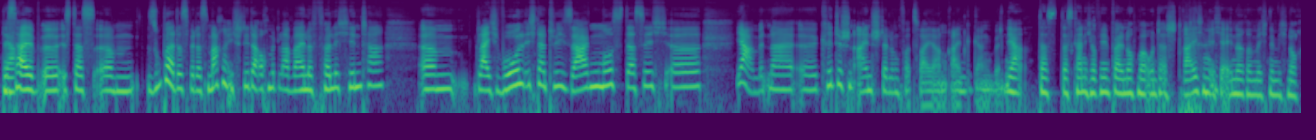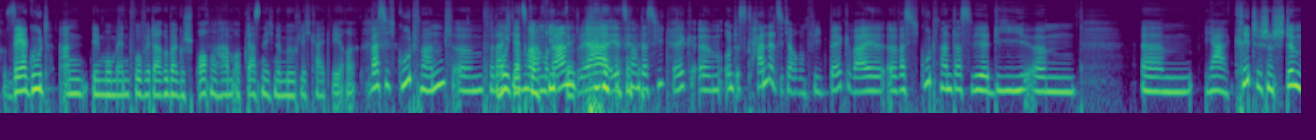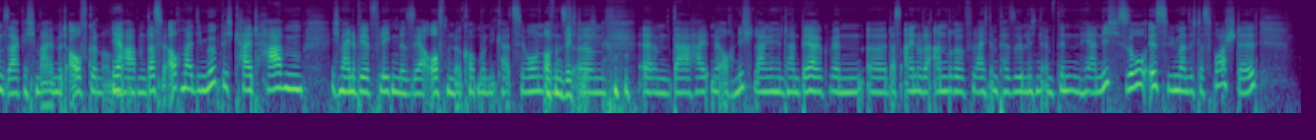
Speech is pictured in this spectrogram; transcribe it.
Deshalb äh, ist das ähm, super, dass wir das machen. Ich stehe da auch mittlerweile völlig hinter. Ähm, gleichwohl ich natürlich sagen muss, dass ich äh, ja mit einer äh, kritischen Einstellung vor zwei Jahren reingegangen bin. Ja, das, das kann ich auf jeden Fall nochmal unterstreichen. Ich erinnere mich nämlich noch sehr gut an den Moment, wo wir darüber gesprochen haben, ob das nicht eine Möglichkeit wäre. Was ich gut fand, ähm, vielleicht oh, nochmal am Feedback. Rand, ja, jetzt kommt das Feedback ähm, und es handelt sich auch um Feedback, weil äh, was ich gut fand, dass wir die ähm, ähm, ja, kritischen Stimmen, sag ich mal, mit aufgenommen ja. haben. Dass wir auch mal die Möglichkeit haben, ich meine, wir pflegen eine sehr offene Kommunikation. Offensichtlich. Und, ähm, ähm, da halten wir auch nicht lange hinterm Berg, wenn äh, das ein oder andere vielleicht im persönlichen Empfinden her nicht so ist, wie man sich das vorstellt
